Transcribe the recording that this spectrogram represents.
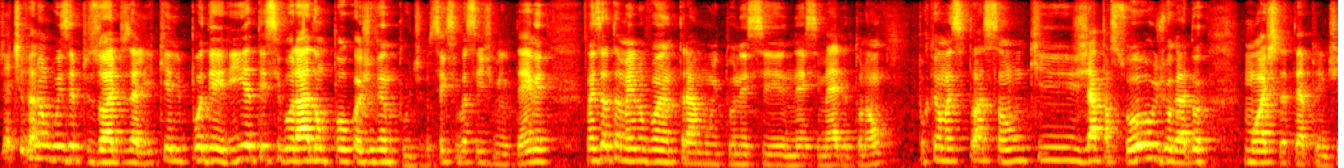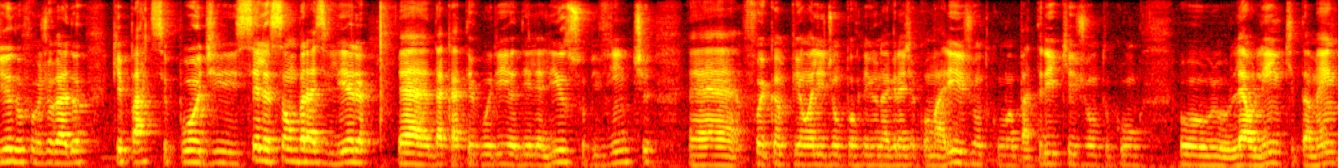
já tiveram alguns episódios ali que ele poderia ter segurado um pouco a juventude. Não sei se vocês me entendem, mas eu também não vou entrar muito nesse, nesse mérito, não porque é uma situação que já passou, o jogador mostra ter aprendido, foi um jogador que participou de seleção brasileira é, da categoria dele ali, sub-20, é, foi campeão ali de um torneio na Grande Comari, junto com o Patrick, junto com o Léo Link também.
